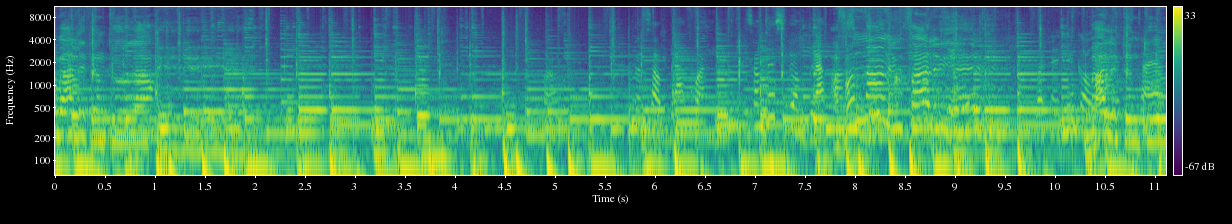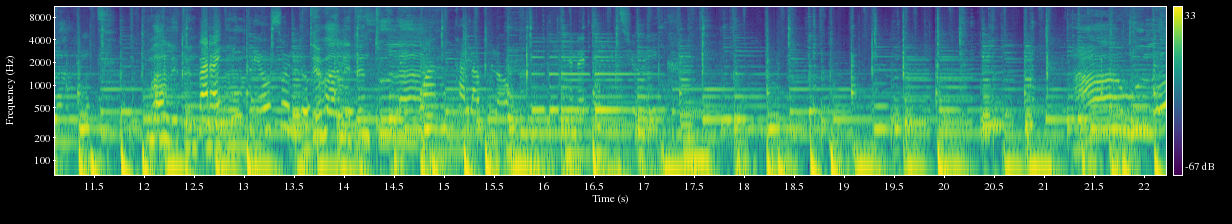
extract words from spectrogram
I think I'll Mali get tundula tired of it. Mali tundula But I think they also look Ndabali tundula one color block and I think it's unique. Awulo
